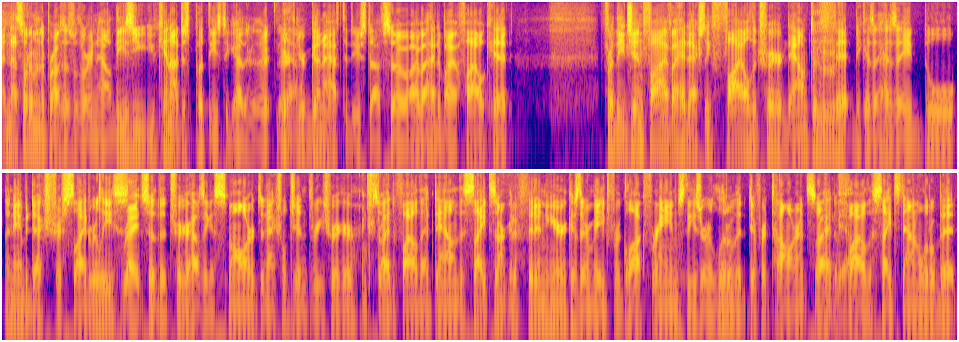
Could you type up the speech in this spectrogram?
And that's what I'm in the process with right now. These you, you cannot just put these together. They're, they're, Yeah. You're gonna have to do stuff. So I had to buy a file kit for the Gen Five. I had to actually file the trigger down to fit because it has a dual an ambidextrous slide release. Right. So the trigger housing is smaller. It's an actual Gen Three trigger. So I had to file that down. The sights aren't going to fit in here because they're made for Glock frames. These are a little bit different tolerance. So I had to Yeah. file the sights down a little bit.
